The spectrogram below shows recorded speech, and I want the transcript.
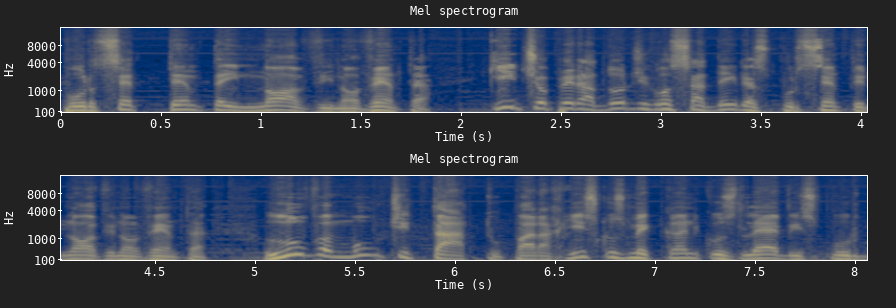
por R$ 79,90. Kit operador de roçadeiras por R$ 109,90. Luva multitato para riscos mecânicos leves por R$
